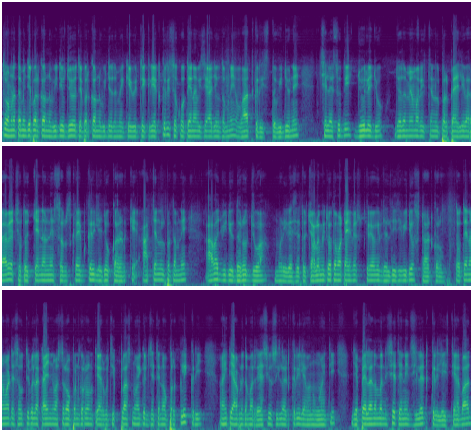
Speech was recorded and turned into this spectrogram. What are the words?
મિત્રો, હમણાં તમે જે પ્રકારનો વીડિયો જોયો તે પ્રકારનો વીડિયો તમે કેવી રીતે ક્રિએટ કરી શકો તેના વિશે આજે હું તમને વાત કરીશ. તો વિડીયોને છેલ્લે સુધી જોઈ લેજો. જો તમે અમારી ચેનલ પર પહેલી વાર આવ્યા છો તો ચેનલને સબસ્ક્રાઈબ કરી લેજો, કારણ કે આ ચેનલ પર તમને આવા જ વીડિયો દરરોજ જોવા મળી રહેશે. તો ચાલો મિત્રો, તમારા ટાઈમ વેસ્ટ કર્યા વગર જલ્દીથી વીડિયો સ્ટાર્ટ કરું. તો તેના માટે સૌથી પહેલાં કાઇન માસ્ટર ઓપન કરવાનું, ત્યાર પછી પ્લસનું આઇકન છે તેના ઉપર ક્લિક કરી, અહીંથી આપણે તમારે રેશિયો સિલેક્ટ કરી લેવાનું. અહીંથી જે પહેલા નંબરની છે તેને સિલેક્ટ કરી લઈશ. ત્યારબાદ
